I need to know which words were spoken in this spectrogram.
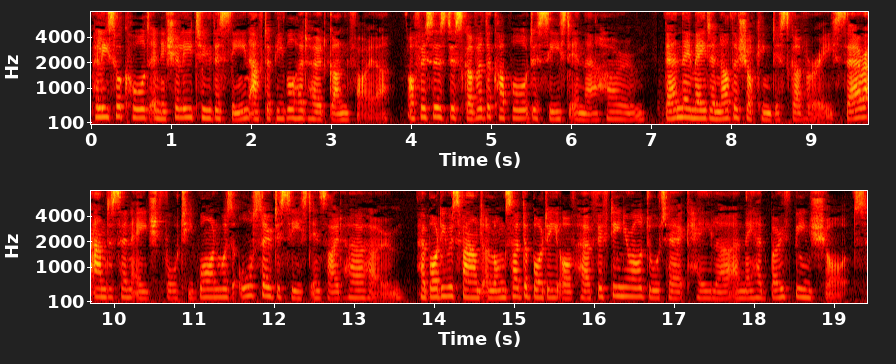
Police were called initially to the scene after people had heard gunfire. Officers discovered the couple deceased in their home. Then they made another shocking discovery. Sarah Anderson, aged 41, was also deceased inside her home. Her body was found alongside the body of her 15 year old daughter, Kayla, and they had both been shot.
